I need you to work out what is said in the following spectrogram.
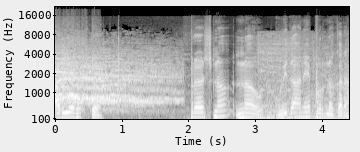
आर्यभट्ट. प्रश्न नऊ. विधाने पूर्ण करा.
